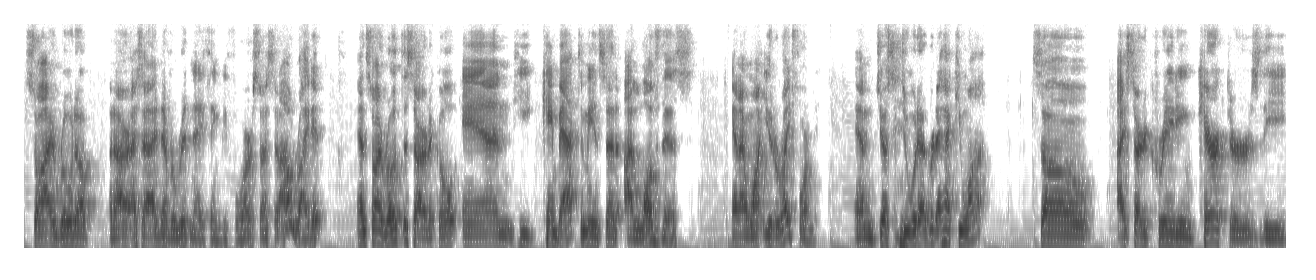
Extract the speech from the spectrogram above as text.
So I wrote up an art. I said I'd never written anything before, so I said I'll write it. And so I wrote this article, and he came back to me and said, "I love this, and I want you to write for me, and just do whatever the heck you want." So I started creating characters, the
